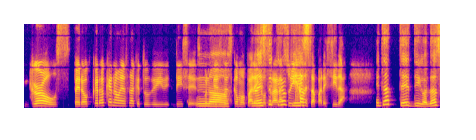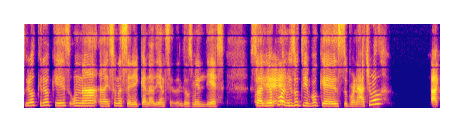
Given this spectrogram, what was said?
Girls, pero creo que no es la que tú di- dices, porque No, esta es como para no, esta encontrar a creo su hija es- desaparecida. Esta te digo, Lost Girl creo que es una, ah, es una serie canadiense del 2010. Salió como al mismo tiempo que Supernatural. Ok,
